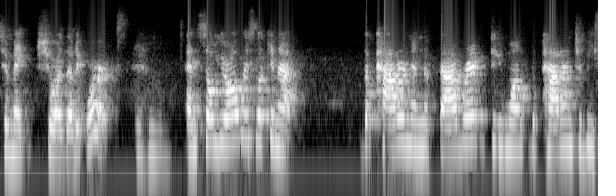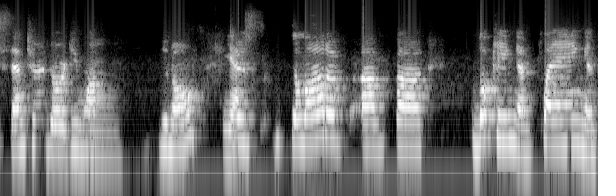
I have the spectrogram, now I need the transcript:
to make sure that it works. Mhm. And so you're always looking at the pattern in the fabric. Do you want the pattern to be centered or do you want, Mm. you know, Yes. there's a lot of, of uh, looking and playing, and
